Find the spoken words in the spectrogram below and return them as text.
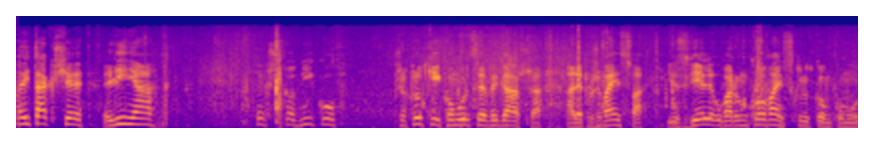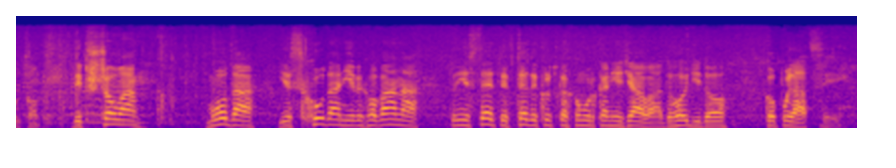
No i tak się linia tych szkodników przy krótkiej komórce wygasza. Ale proszę Państwa, jest wiele uwarunkowań z krótką komórką. Gdy pszczoła młoda jest chuda, niewychowana, to niestety wtedy krótka komórka nie działa. Dochodzi do kopulacji.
